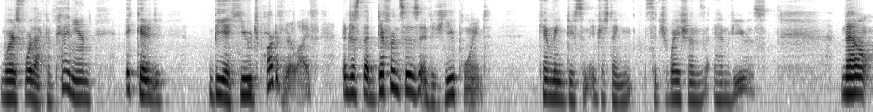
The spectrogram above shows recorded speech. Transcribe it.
whereas for that companion it could be a huge part of their life and just the differences in viewpoint can lead to some interesting situations and views now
